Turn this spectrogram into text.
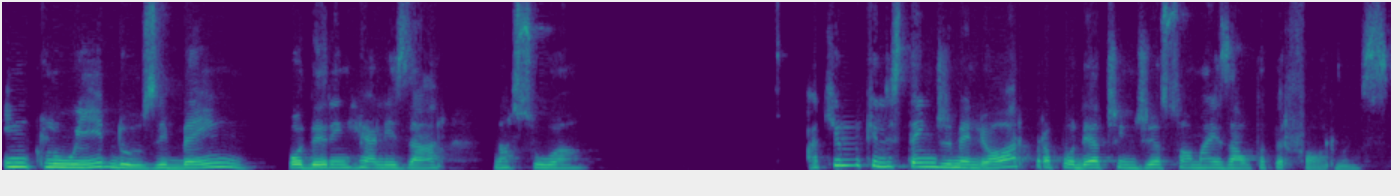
incluídos e bem poderem realizar na sua aquilo que eles têm de melhor para poder atingir a sua mais alta performance.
